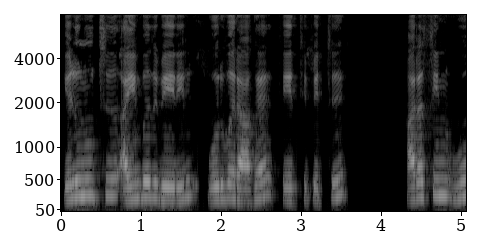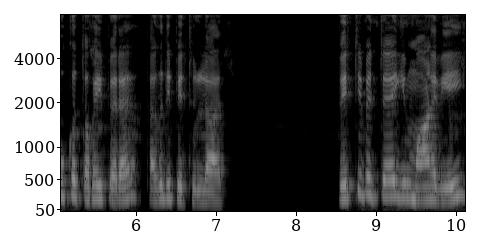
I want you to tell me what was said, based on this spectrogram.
எழுநூற்று ஐம்பது பேரில் ஒருவராக தேர்ச்சி பெற்று அரசின் ஊக்கத்தொகை பெற தகுதி பெற்றுள்ளார். வெற்றி பெற்ற இம்மாணவியை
